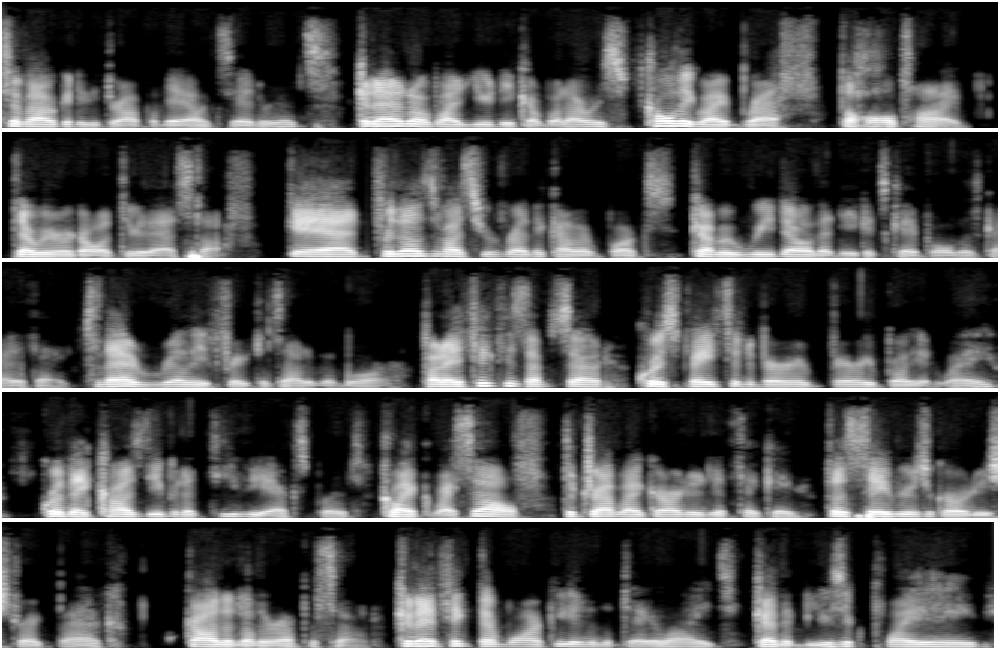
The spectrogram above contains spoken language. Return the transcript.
Somehow going to be dropping the Alexandrians. And I don't know about you, Nico, but I was holding my breath the whole time that we were going through that stuff. And for those of us who've read the comic books, I mean, we know that Negan's capable of this kind of thing. So that really freaked us out even more. But I think this episode was paced in a very, very brilliant way, where they caused even a TV expert like myself to drop my guard into thinking the Saviors are going to strike back got another episode. Could I think them walking into the daylight, got the music playing,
